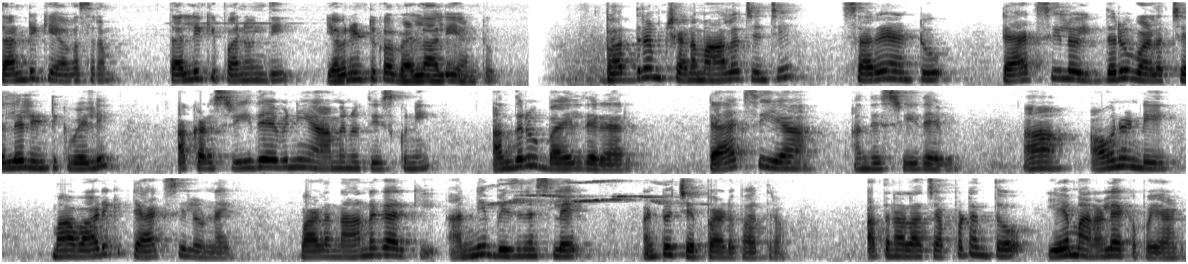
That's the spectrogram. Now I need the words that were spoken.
తండ్రికి అవసరం తల్లికి పనుంది ఎవరింటికో వెళ్ళాలి అంటూ. భద్రం క్షణం ఆలోచించి సరే అంటూ ట్యాక్సీలో ఇద్దరూ వాళ్ళ చెల్లెలింటికి వెళ్ళి అక్కడ శ్రీదేవిని ఆమెను తీసుకుని అందరూ బయలుదేరారు. ట్యాక్సీయా అంది శ్రీదేవి. అవునండి. మా వాడికి ట్యాక్సీలు ఉన్నాయి వాళ్ళ నాన్నగారికి అన్ని బిజినెస్లే అంటూ చెప్పాడు భద్రం అతను అలా చెప్పడంతో ఏం అనలేకపోయాడు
